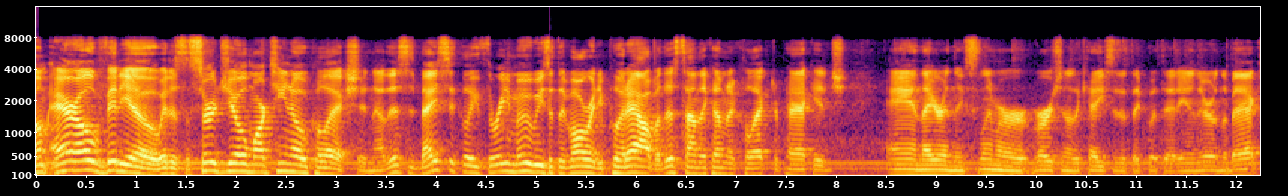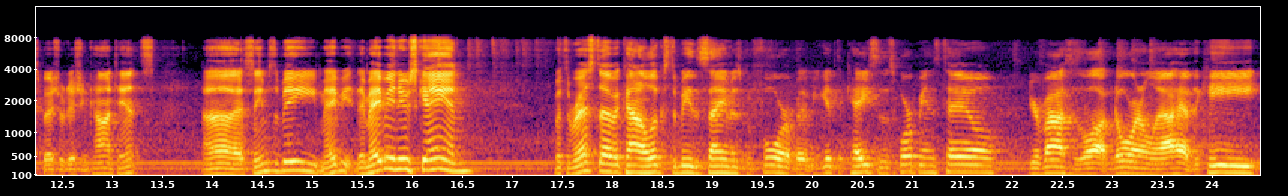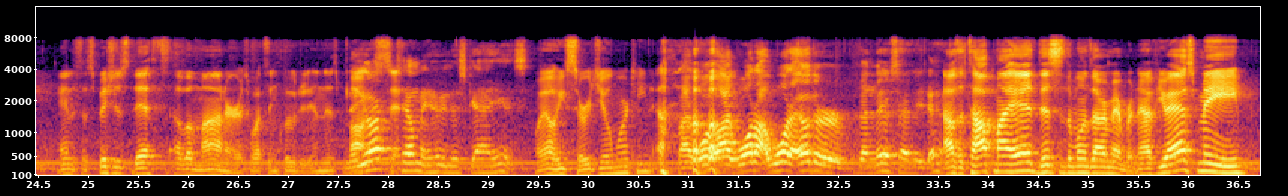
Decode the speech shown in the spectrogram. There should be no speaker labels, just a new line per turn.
From Arrow Video, it is the Sergio Martino collection. Now, this is basically three movies that they've already put out, but this time they come in a collector package, and they are in the slimmer version of the cases that they put that in. They're on the back, special edition contents. Uh, it seems to be maybe there may be a new scan, but the rest of it kind of looks to be the same as before. But if you get the case of the Scorpion's tail, your vice is a locked door, and only I have the key. And the suspicious death of a minor is what's included in this box
Now you have
set.
to tell me who this guy is.
well, he's Sergio Martino.
Like what? like what? What other than this has he done?
Off the top of my head, this is the ones I remember. Now, if you ask me,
